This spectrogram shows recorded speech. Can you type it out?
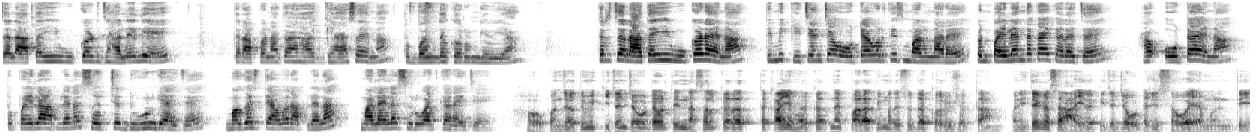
चला आता ही उकड झालेली आहे. तर आपण आता हा गॅस आहे ना तो बंद करून घेऊया. तर चला आता ही उकड आहे ना ती मी किचनच्या ओट्यावरतीच मळणार आहे. पण पहिल्यांदा काय करायचं आहे हा ओटा आहे ना तो पहिला आपल्याला स्वच्छ धुवून घ्यायचा आहे. मगच त्यावर आपल्याला मलायला सुरुवात करायची आहे. हो पण जर तुम्ही किचनच्या ओट्यावरती नसाल करत तर काही हरकत नाही. परातीमध्ये सुद्धा करू शकता. पण इथे कसं आईला किचनच्या ओट्याची सवय आहे म्हणून ती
